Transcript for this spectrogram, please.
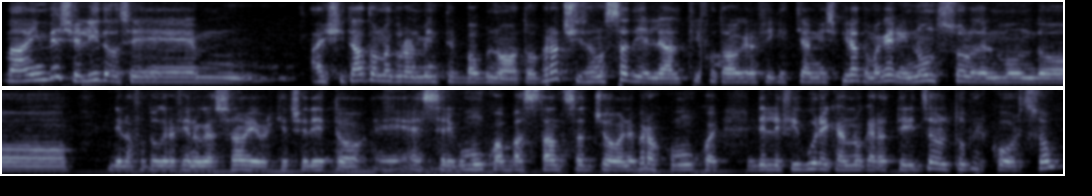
Ma invece Lido, se hai citato naturalmente Bob Noto, però ci sono stati degli altri fotografi che ti hanno ispirato, magari non solo del mondo della fotografia enogastronomica, perché ci hai detto eh, essere comunque abbastanza giovane, però comunque delle figure che hanno caratterizzato il tuo percorso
